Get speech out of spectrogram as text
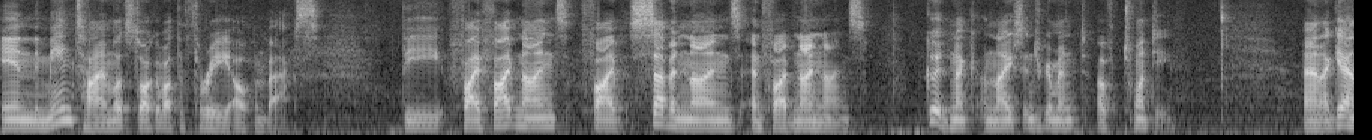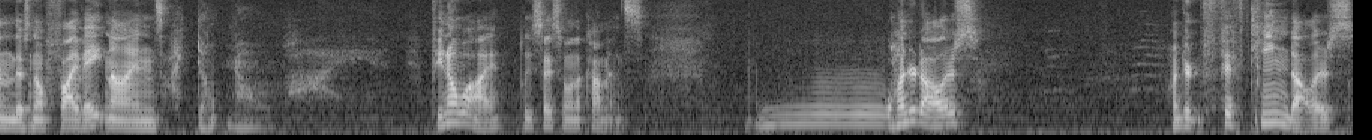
In the meantime, let's talk about the three open backs the 559s, 579s, and 599s. Good, a nice increment of 20. And again, there's no 589s. I don't know why. If you know why, please say so in the comments. $100, $115.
